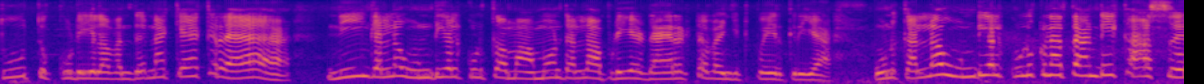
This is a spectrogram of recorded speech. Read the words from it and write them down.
தூத்துக்குடியில் வந்து நான் கேட்குறேன் நீங்கள்லாம் உண்டியல் கொடுக்காம அமௌண்ட் எல்லாம் அப்படியே டைரெக்டாக வாங்கிட்டு போயிருக்கிறியா உனக்கெல்லாம் உண்டியல் கொடுக்கணா தாண்டி காசு.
